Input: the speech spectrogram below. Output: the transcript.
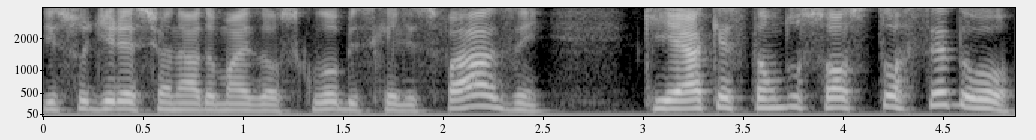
isso direcionado mais aos clubes que eles fazem, que é a questão do sócio torcedor.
